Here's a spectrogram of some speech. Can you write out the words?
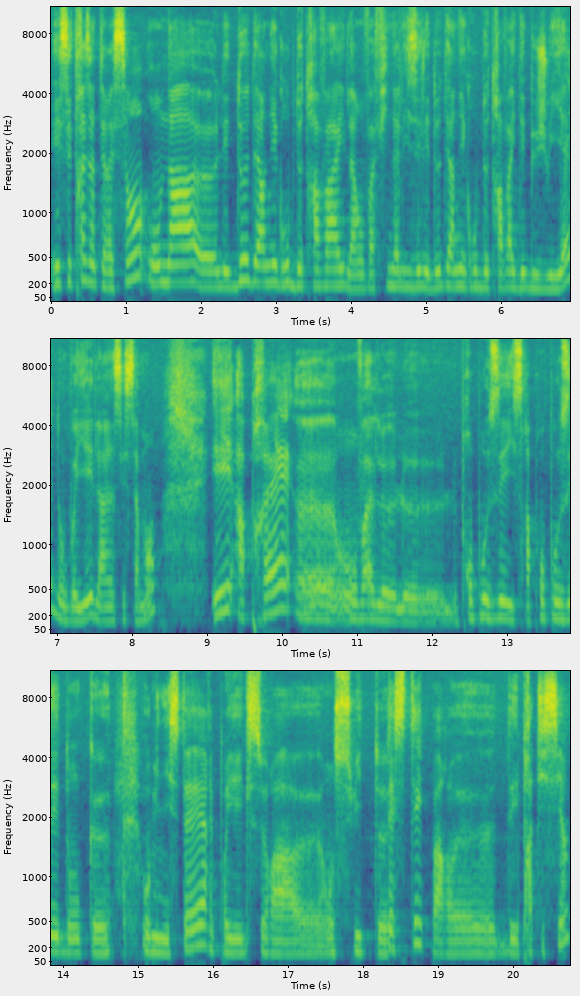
Et c'est très intéressant. On a euh, les deux derniers groupes de travail. Là, on va finaliser les deux derniers groupes de travail début juillet. Donc, vous voyez, là, incessamment. Et après, euh, on va le, proposer. Il sera proposé donc euh, au ministère. Et puis, il sera ensuite testé par des praticiens.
